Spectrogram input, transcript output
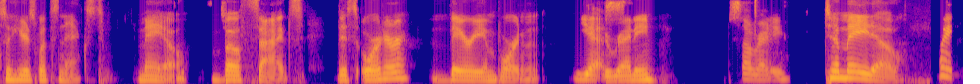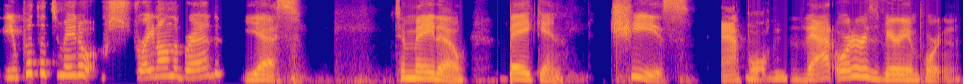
so here's what's next mayo, both sides. This order, very important. Yes. You ready? So ready. Tomato. Wait, you put the tomato straight on the bread? Yes. Tomato, bacon, cheese, apple. Mhm. That order is very important.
